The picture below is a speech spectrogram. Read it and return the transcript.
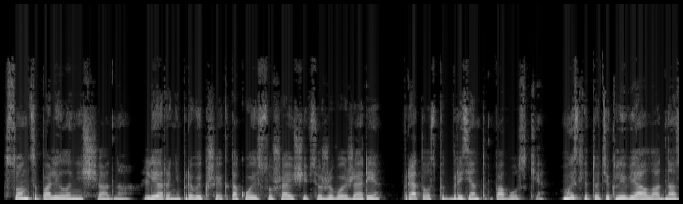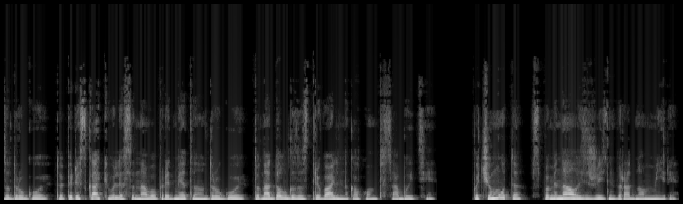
Солнце палило нещадно. Лера, не привыкшая к такой иссушающей все живой жаре, пряталась под брезентом повозки. Мысли то текли вяло, одна за другой, то перескакивали с одного предмета на другой, то надолго застревали на каком-то событии. Почему-то вспоминалась жизнь в родном мире.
